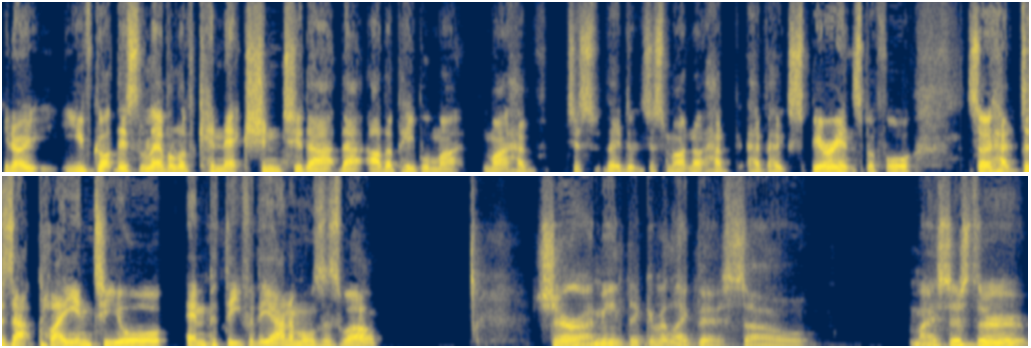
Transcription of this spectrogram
you know you've got this level of connection to that that other people might might have just they just might not have have experienced before. So ha, does that play into your empathy for the animals as well? Sure i mean think of it like this. So my sister,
